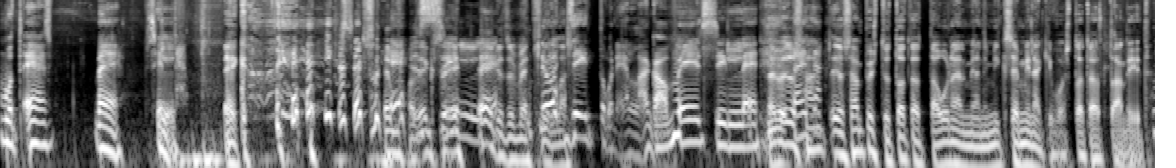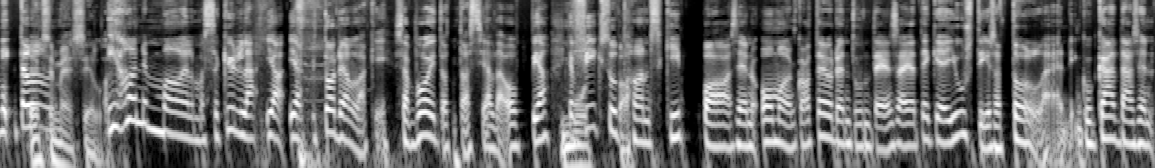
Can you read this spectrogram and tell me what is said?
mutta ei mene sille. Eikö? se mene eikö se- silleen. eikö se mene sillä? No ei todellakaan mene silleen. No, jos, Näitä- hän, jos hän pystyy toteuttamaan unelmia, niin miksei minäkin voisi toteuttaa niitä? Niin, Eikö se mene sillä? Ihanne maailmassa, kyllä. Ja, ja todellakin, sä voit ottaa sieltä oppia. Ja Mutta- fiksuthan skippaa sen oman kateuden tunteensa ja tekee justiinsa tolleen. Niin kuin kääntää sen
